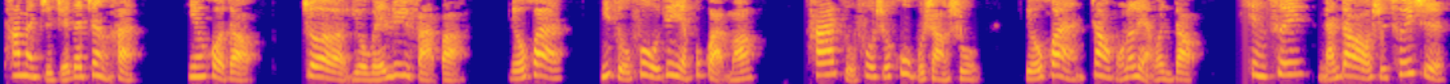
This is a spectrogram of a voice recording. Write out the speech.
他们只觉得震撼。殷霍道：“这有违律法吧？”刘焕：“你祖父竟也不管吗？”他祖父是户部尚书。刘焕涨红了脸问道：“姓崔，难道是崔氏？”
